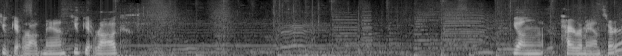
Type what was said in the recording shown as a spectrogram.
Cute Gitrog, man. Cute Gitrog. Young Pyromancer.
